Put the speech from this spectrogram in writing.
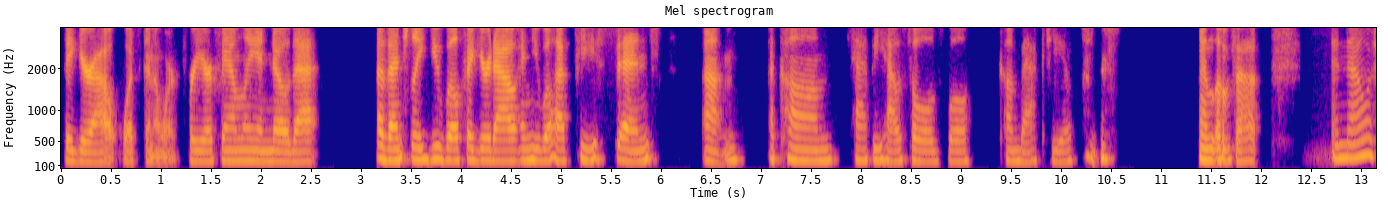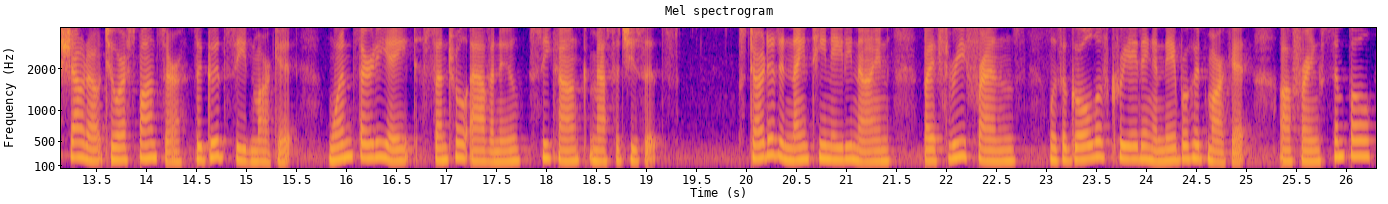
figure out what's going to work for your family and know that eventually you will figure it out and you will have peace and um, a calm, happy household will come back to you. I love that. And now a shout out to our sponsor, the Good Seed Market, 138 Central Avenue, Seekonk, Massachusetts. Started in 1989 by three friends with a goal of creating a neighborhood market offering simple,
